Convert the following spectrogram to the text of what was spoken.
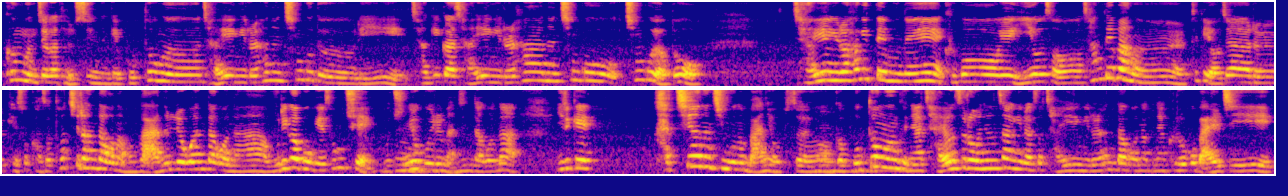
큰 문제가 될 수 있는 게 보통은 자유행위를 하는 친구들이 자기가 자유행위를 하는 친구 친구여도 자유행위를 하기 때문에 그거에 이어서 상대방을 특히 여자를 계속 가서 터치를 한다거나 뭔가 안으려고 한다거나 우리가 보기에 성추행, 뭐 중요 음. 부위를 만진다거나 이렇게 같이 하는 친구는 많이 없어요. 그러니까 음. 보통은 그냥 자연스러운 현상이라서 자유행위를 한다거나 그냥 그러고 말지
